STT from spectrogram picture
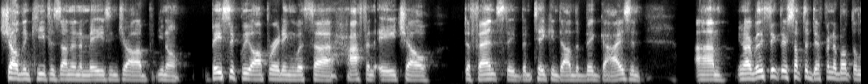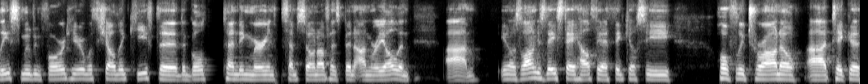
Sheldon Keefe has done an amazing job. You know, basically operating with uh, half an AHL defense. They've been taking down the big guys, and um, you know, I really think there's something different about the Leafs moving forward here with Sheldon Keefe. The the goaltending Murray and Samsonov has been unreal, and um, you know, as long as they stay healthy, I think you'll see hopefully Toronto uh, take a,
